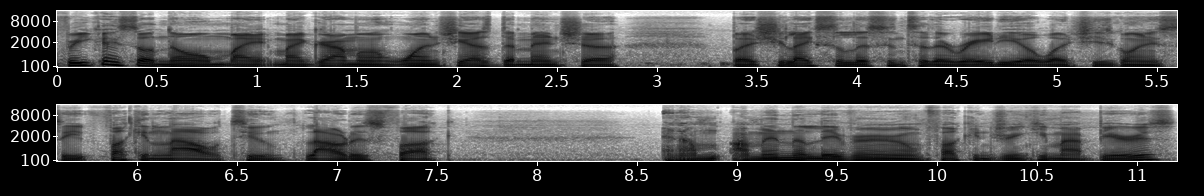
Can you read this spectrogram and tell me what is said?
for you guys don't know, my, my grandma, one, she has dementia, but she likes to listen to the radio when she's going to sleep. Fucking loud too. Loud as fuck. And I'm I'm in the living room fucking drinking my beers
